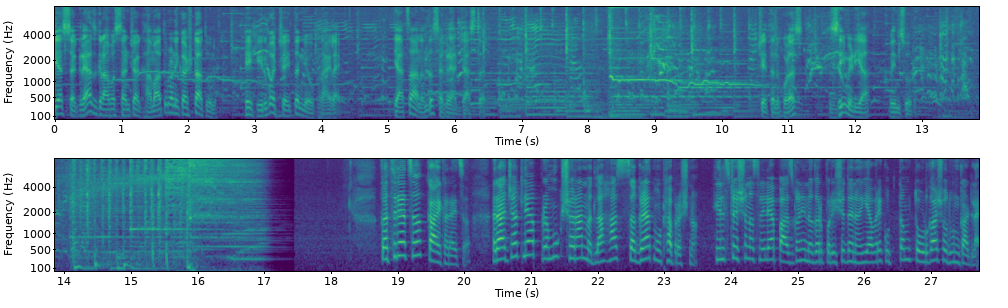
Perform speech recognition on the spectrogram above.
या सगळ्याच ग्रामस्थांच्या घामातून आणि कष्टातून हे हिरवं चैतन्य उभं राहिलंय. त्याचा आनंद सगळ्यात जास्त. Chetan Kolas Zee media Vinchur. कचऱ्याचं काय करायचं? राज्यातल्या प्रमुख शहरांमधला हा सगळ्यात मोठा प्रश्न. हिल स्टेशन असलेल्या पाचगणी नगर परिषदेनं यावर एक उत्तम तोडगा शोधून काढलाय.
